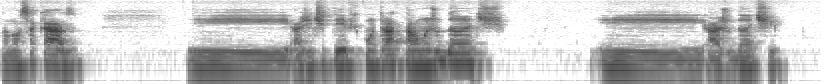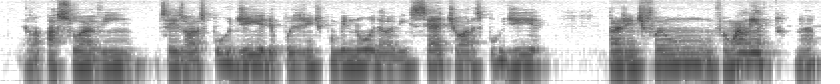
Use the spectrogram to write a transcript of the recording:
na nossa casa. E a gente teve que contratar uma ajudante. E a ajudante ela passou a vir seis horas por dia, depois a gente combinou dela vir sete horas por dia. Para a gente foi um, foi um alento, né?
